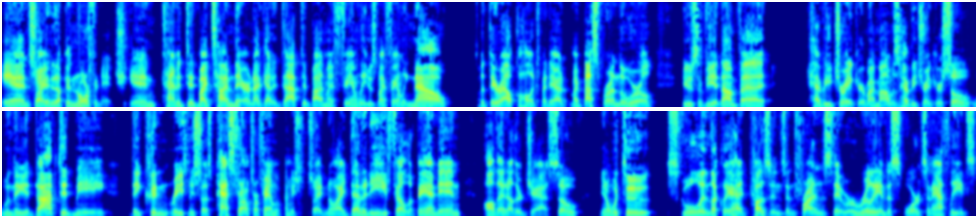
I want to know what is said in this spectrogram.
And so I ended up in an orphanage and kind of did my time there. And I got adopted by my family, who's my family now, but they were alcoholics. My dad, my best friend in the world, he was a Vietnam vet, heavy drinker. My mom was a heavy drinker. So when they adopted me, they couldn't raise me. So I was passed around to our family. So I had no identity, felt abandoned, all that other jazz. So you know, went to school and luckily I had cousins and friends that were really into sports and athletes.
